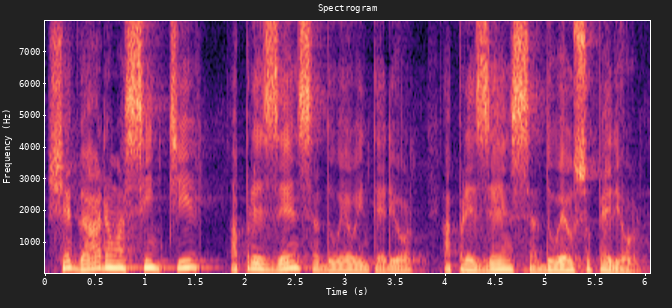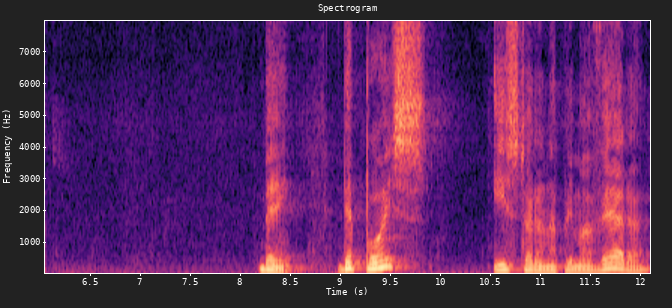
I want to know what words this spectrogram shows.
chegaram a sentir a presença do eu interior, a presença do eu superior. Bem, depois, isto era na primavera,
